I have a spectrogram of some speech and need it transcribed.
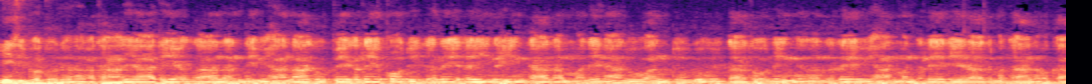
ยี่สิบบทตัวนั้นคาถายาเทยกานันติวิหารารูเปกะเลโพธิทะเลไรไรหิงทาธรรมะเดนะรูอันตุรูตาโถเิงทะเลวิหารมันทะเลเทราสมทานวกา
